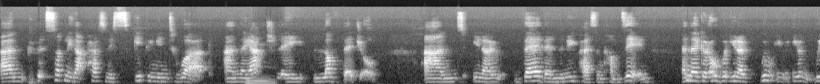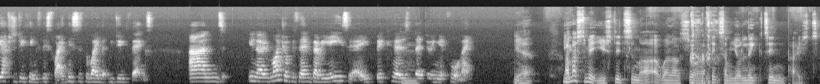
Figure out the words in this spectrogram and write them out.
Um, but suddenly that person is skipping into work and they actually love their job. And, you know, there then the new person comes in and they're going, oh, but, you know, we, you, you, we have to do things this way. This is the way that we do things. And, you know, my job is then very easy because they're doing it for me. Yeah. I must admit, you did some uh, when I saw, I think some of your LinkedIn posts.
